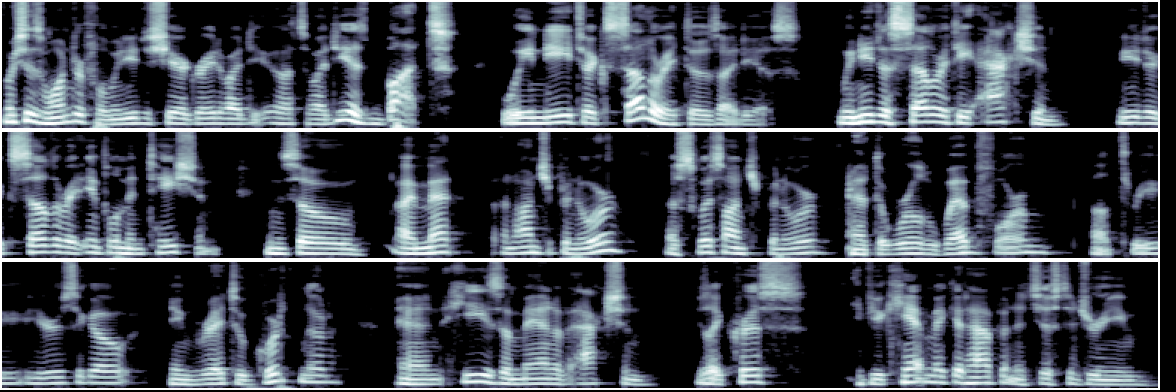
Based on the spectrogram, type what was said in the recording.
which is wonderful. We need to share great of idea, lots of ideas, but we need to accelerate those ideas. We need to accelerate the action. We need to accelerate implementation. And so I met an entrepreneur a Swiss entrepreneur at the World Web Forum about three years ago named Reto Gurtner. And he's a man of action. He's like, Chris, if you can't make it happen, it's just a dream.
